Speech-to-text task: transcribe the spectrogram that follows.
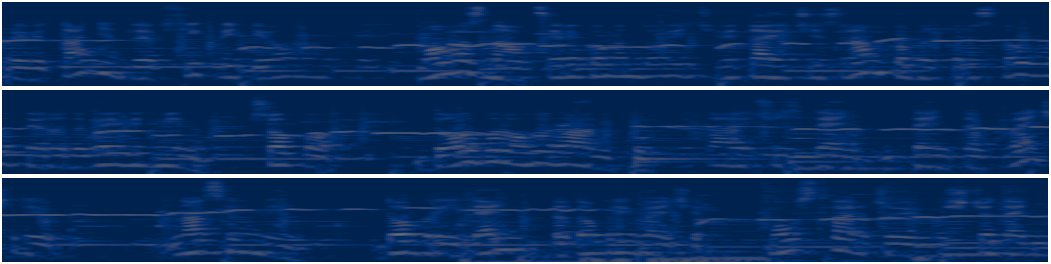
привітання для всіх регіонів України. Мовознавці рекомендують, вітаючись зранку, використовувати родовий відмінок. Чого? Доброго ранку, вітаючись день вдень та ввечері, називний. Добрий день та добрий вечір. Мов стверджуємо, що день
